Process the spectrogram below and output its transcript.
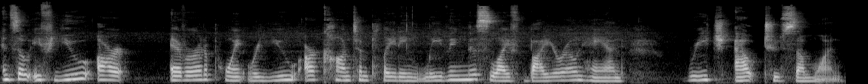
And so if you are ever at a point where you are contemplating leaving this life by your own hand, reach out to someone.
